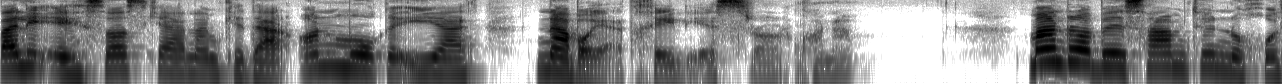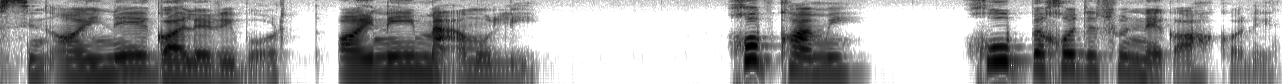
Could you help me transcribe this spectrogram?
ولی احساس کردم که در آن موقعیت نباید خیلی اصرار کنم. من را به سمت نخستین آینه گالری برد. آینه معمولی. خوب کامی. خوب به خودتون نگاه کنید.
